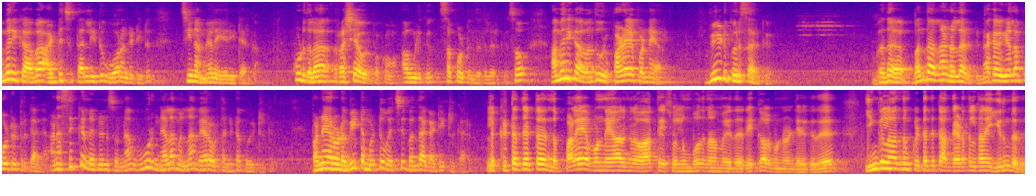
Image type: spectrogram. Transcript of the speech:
அமெரிக்காவை அடித்து தள்ளிட்டு ஓரம் கட்டிட்டு சீனா மேலே ஏறிட்டே இருக்கான். கூடுதலாக ரஷ்யா ஒரு பக்கம் அவங்களுக்கு சப்போர்ட் இந்த இதில் இருக்குது ஸோ அமெரிக்கா வந்து ஒரு பழைய பண்ணையார். வீடு பெருசாக இருக்குது அதை பந்தாலாம் நல்லா இருக்குது நகைகள்லாம் போட்டுட்டு இருக்காங்க ஆனால் சிக்கல் என்னன்னு சொன்னால் ஊர் நிலமெல்லாம் வேற ஒருத்தங்கிட்ட போயிட்டு இருக்கு பண்ணையாரோட வீட்டை மட்டும் வச்சு பந்தா காட்டிட்டு இருக்காரு இல்லை கிட்டத்தட்ட இந்த பழைய பொன்னையாருங்கிற வார்த்தையை சொல்லும்போது நாம் இதை ரீகால் பண்ண வேண்டியிருக்குது. இங்கிலாந்தும் கிட்டத்தட்ட அந்த இடத்துல தானே இருந்தது.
